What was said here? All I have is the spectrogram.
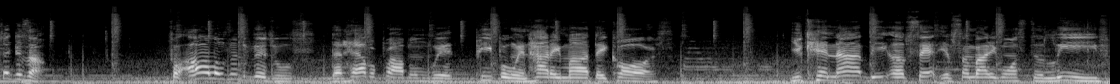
check this out. For all those individuals that have a problem with people and how they mod their cars, you cannot be upset if somebody wants to leave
